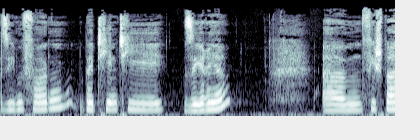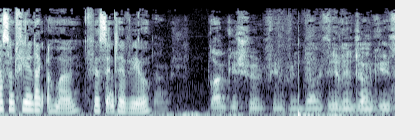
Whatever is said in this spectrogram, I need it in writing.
Sieben Folgen bei TNT Serie. Ähm, viel Spaß und vielen Dank nochmal fürs Interview. Dankeschön, vielen, vielen Dank, Serienjunkies.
